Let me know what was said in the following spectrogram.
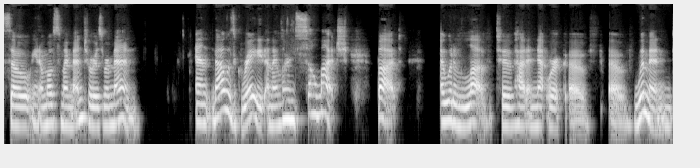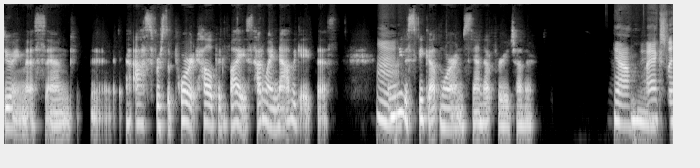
so, you know, most of my mentors were men. And that was great. And I learned so much. But I would have loved to have had a network of, of women doing this and uh, ask for support, help, advice. How do I navigate this? Hmm. We need to speak up more and stand up for each other. Yeah, mm-hmm. I actually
